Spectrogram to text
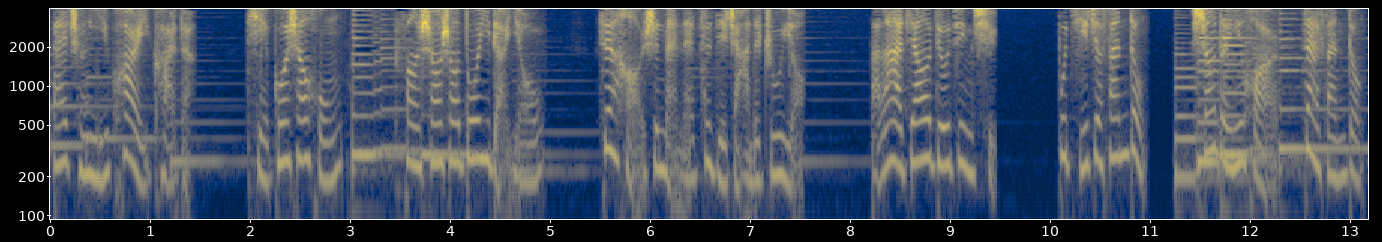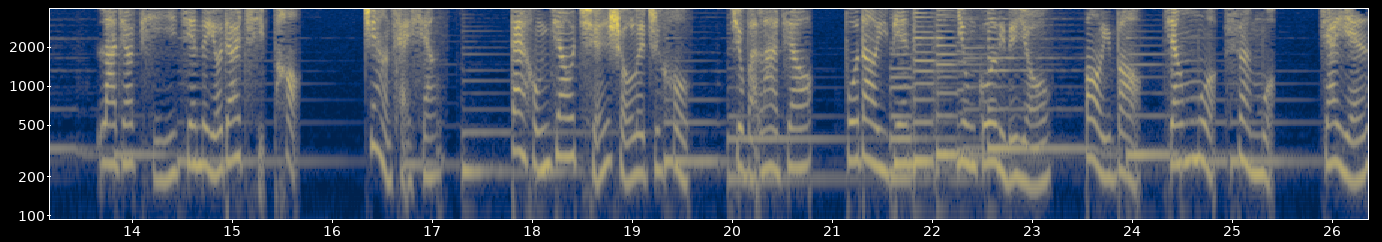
掰成一块一块的，铁锅烧红，放稍稍多一点油，最好是奶奶自己炸的猪油，把辣椒丢进去，不急着翻动，稍等一会儿再翻动。辣椒皮煎得有点起泡，这样才香。待红椒全熟了之后，就把辣椒拨到一边，用锅里的油爆一爆姜末、蒜末，加盐，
